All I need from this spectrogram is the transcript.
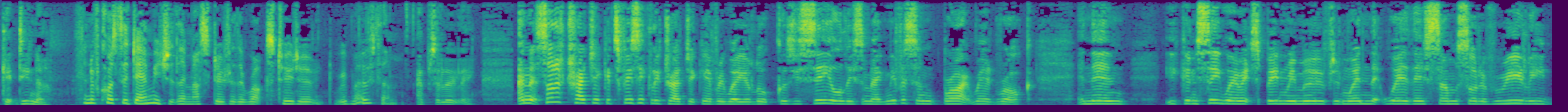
get dinner. And of course, the damage that they must do to the rocks too to remove them. Absolutely. And it's sort of tragic, it's physically tragic everywhere you look because you see all this magnificent bright red rock and then you can see where it's been removed and when where there's some sort of really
